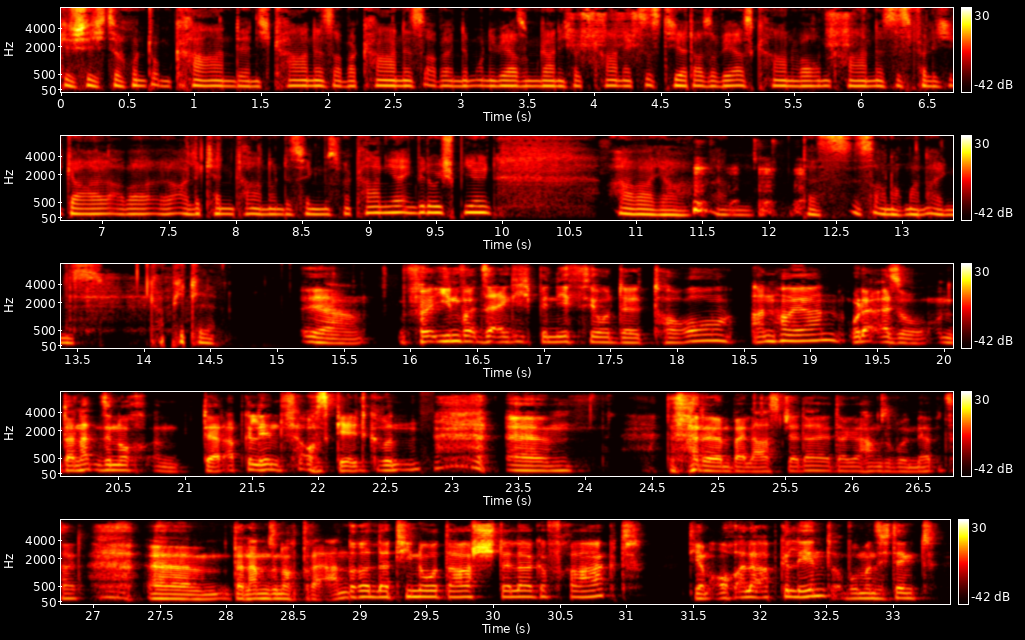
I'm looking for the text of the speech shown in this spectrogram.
Geschichte rund um Khan, der nicht Khan ist, aber Khan ist, aber in dem Universum gar nicht als Khan existiert. Also wer ist Khan, warum Khan, es ist völlig egal, aber äh, alle kennen Khan und deswegen müssen wir Khan hier irgendwie durchspielen. Aber ja, ähm, das ist auch nochmal ein eigenes Kapitel. Ja, für ihn wollten sie eigentlich Benicio del Toro anheuern. Oder also, und dann hatten sie noch, ähm, der hat abgelehnt aus Geldgründen. Ähm, das hat er dann bei Last Jedi, da haben sie wohl mehr bezahlt. Ähm, dann haben sie noch drei andere Latino-Darsteller gefragt. Die haben auch alle abgelehnt, wo man sich denkt,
